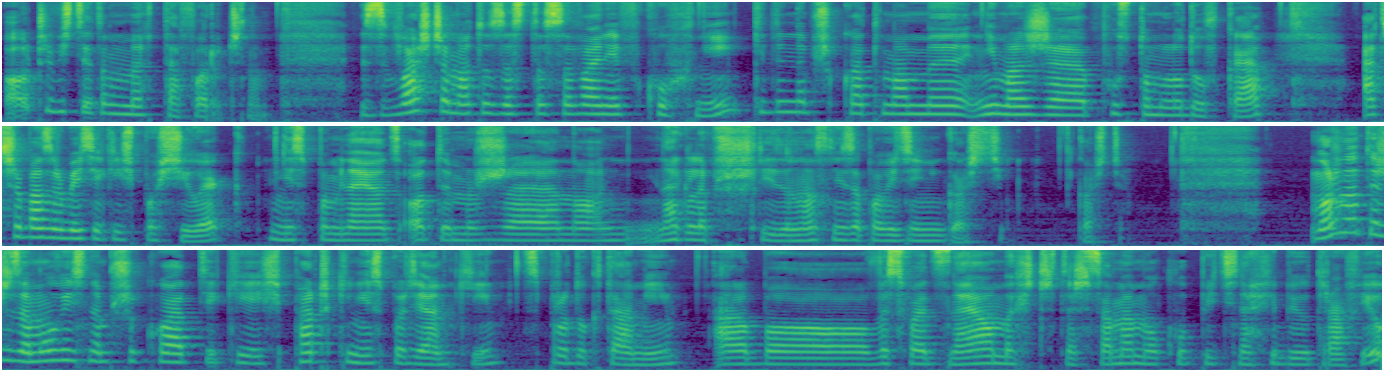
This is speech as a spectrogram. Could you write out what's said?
Oczywiście to metaforyczną. Zwłaszcza ma to zastosowanie w kuchni, kiedy na przykład mamy niemalże pustą lodówkę, a trzeba zrobić jakiś posiłek, nie wspominając o tym, że no, nagle przyszli do nas niezapowiedzieni gości. goście. Można też zamówić na przykład jakieś paczki niespodzianki z produktami, albo wysłać znajomych, czy też samemu kupić na chybił trafił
